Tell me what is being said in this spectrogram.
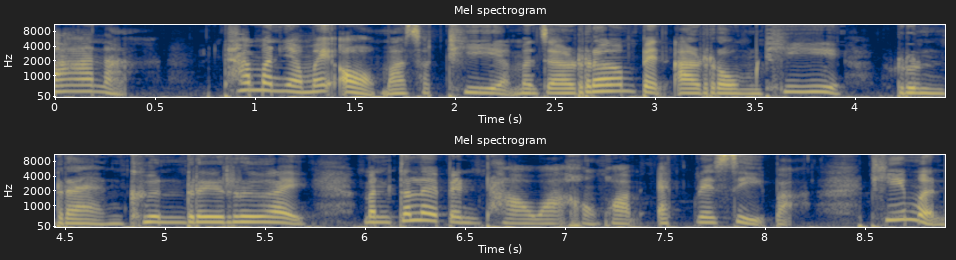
ต้านอะ ถ้ามันยังไม่ออกมาสักทีอะมันจะเริ่มเป็นอารมณ์ที่รุนแรงขึ้นเรื่อยๆ มันก็เลยเป็นภาวะของความ aggressive อะที่เหมือน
